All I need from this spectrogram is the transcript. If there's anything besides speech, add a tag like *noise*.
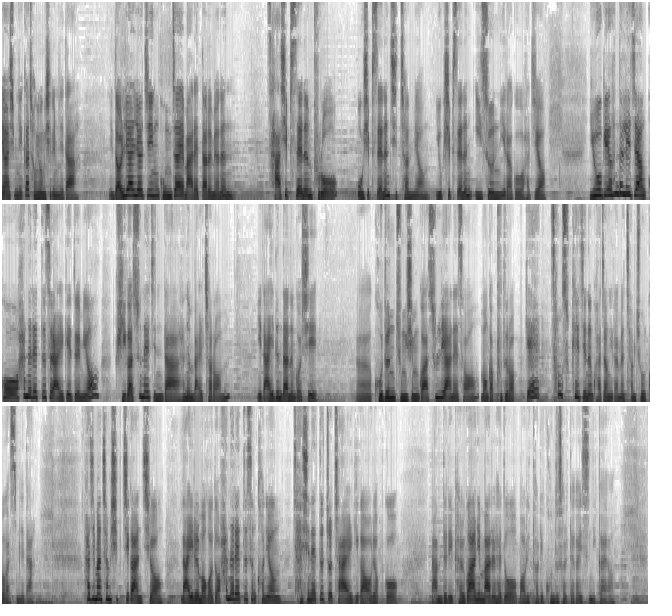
안녕하십니까 정용실입니다. 널리 알려진 공자의 말에 따르면은 40세는 불호, 50세는 지천명, 60세는 이순이라고 하지요. 유혹에 흔들리지 않고 하늘의 뜻을 알게 되며 귀가 순해진다 하는 말처럼 이 나이 든다는 것이 어, 고든 중심과 순리 안에서 뭔가 부드럽게 성숙해지는 과정이라면 참 좋을 것 같습니다. 하지만 참 쉽지가 않지요. 나이를 먹어도 하늘의 뜻은커녕 자신의 뜻조차 알기가 어렵고 남들이 별거 아닌 말을 해도 머리털이 곤두설 때가 있으니까요.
